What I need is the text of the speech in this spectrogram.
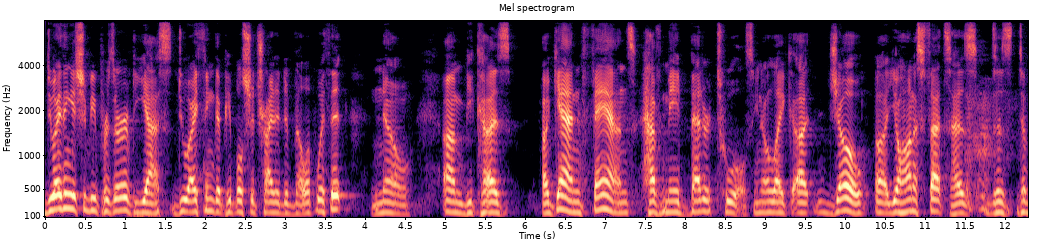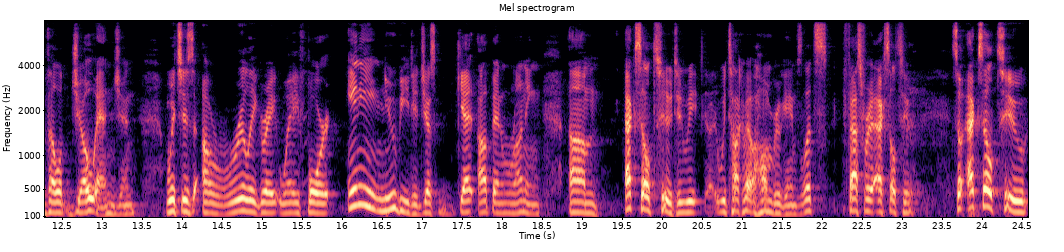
do I think it should be preserved? Yes. Do I think that people should try to develop with it? No, um, because again, fans have made better tools. You know, like uh, Joe uh, Johannes Fetz has, has developed Jo Engine, which is a really great way for any newbie to just get up and running. Um, XL2, did we uh, we talk about homebrew games? Let's fast forward to XL2. So XL2,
